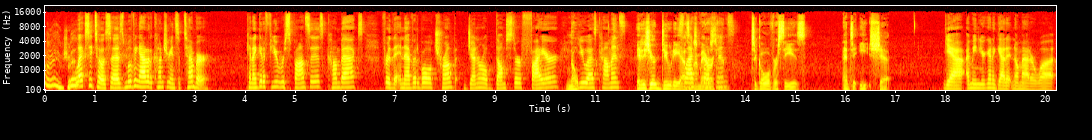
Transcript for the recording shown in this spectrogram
Lexito says, moving out of the country in September. Can I get a few responses, comebacks for the inevitable Trump general dumpster fire? Nope. U.S. comments. It is your duty as Slash an American questions. to go overseas and to eat shit. Yeah, I mean, you're going to get it no matter what.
